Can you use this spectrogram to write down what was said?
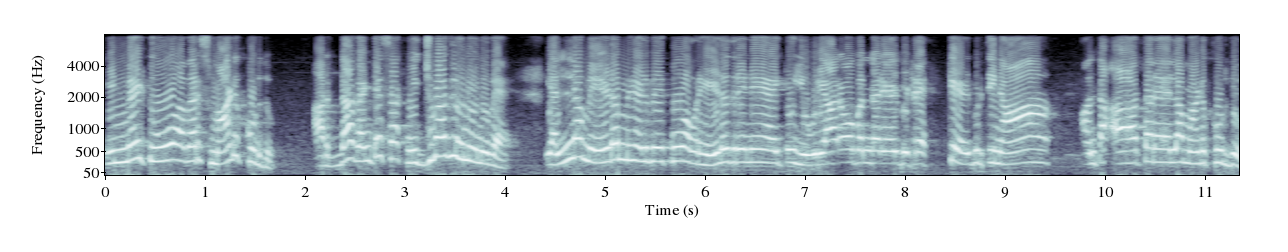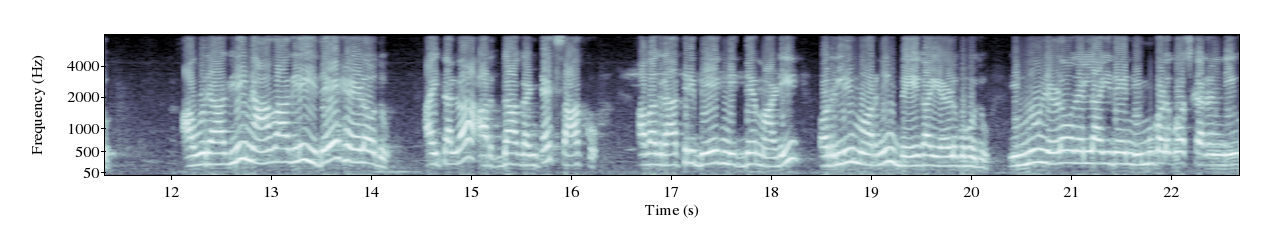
ಇನ್ಮೇಲೆ ಟೂ ಅವರ್ಸ್ ಮಾಡಕ್ ಕುಡ್ದು. ಅರ್ಧ ಗಂಟೆ ಸಾಕು. ನಿಜವಾಗ್ಲೂ ಎಲ್ಲ ಮೇಡಮ್ ಹೇಳ್ಬೇಕು. ಅವ್ರು ಹೇಳಿದ್ರೇನೆ ಆಯ್ತು. ಇವ್ರು ಯಾರೋ ಬಂದಾರೆ ಹೇಳ್ಬಿಟ್ರೆ ಕೇಳ್ಬಿಡ್ತೀನಾ ಅಂತ ಆ ತರ ಎಲ್ಲ ಮಾಡಕೂಡ್ದು ಅವ್ರಾಗ್ಲಿ, ನಾವಾಗ್ಲಿ ಇದೇ ಹೇಳೋದು. ಆಯ್ತಲ್ವಾ? ಅರ್ಧ ಗಂಟೆ ಸಾಕು. ಅವಾಗ ರಾತ್ರಿ ಬೇಗ ನಿದ್ದೆ ಮಾಡಿ ಅರ್ಲಿ ಮಾರ್ನಿಂಗ್ ಬೇಗ ಹೇಳ್ಬಹುದು ಇನ್ನೂ ಹೇಳೋದೆಲ್ಲ ಇದೆ, ನಿಮ್ಗಳಿಗೋಸ್ಕರ ನೀವು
